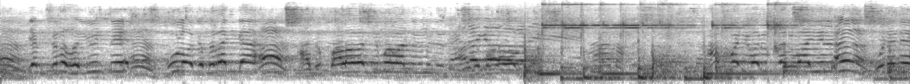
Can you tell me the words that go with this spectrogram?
ஆ. என் சிரசை இட்டு ஆ. பூலோகம் இறங்க. அது பல வருஷமா வந்து. அப்படி வரும் தருவாயில். உடனே.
